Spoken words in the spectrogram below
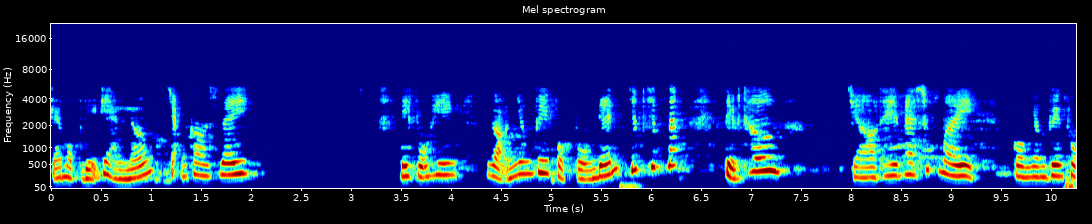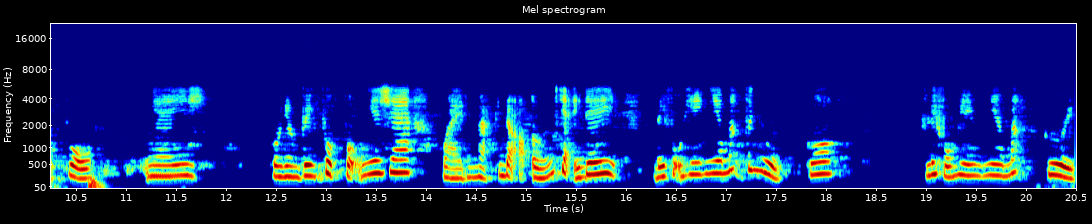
cả một đĩa gà lớn, chẳng còn gì. Lý Phụ Hiên gọi nhân viên phục vụ đến giúp giúp mắt, tiểu thư, cho thêm hai suất mì, còn nhân viên phục vụ ngay Cô nhân viên phục vụ nghe ra, quay mặt đỏ ửng chạy đi. Lý Phụ Hiên nheo mắt với người cô. Lý Phụ Hiên nheo mắt cười.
